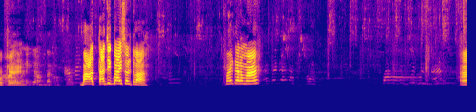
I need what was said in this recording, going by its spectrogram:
ஓகே பா அஜிக் பாய் சொல்லிட்டு வா போயிட்டு வரமா ஆ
